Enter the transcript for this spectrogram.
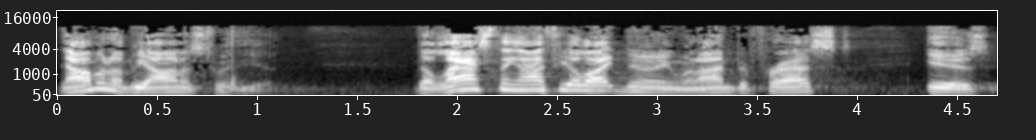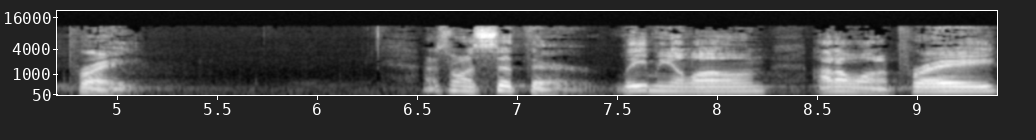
Now, I'm going to be honest with you. The last thing I feel like doing when I'm depressed is pray. I just want to sit there. Leave me alone. I don't want to pray.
